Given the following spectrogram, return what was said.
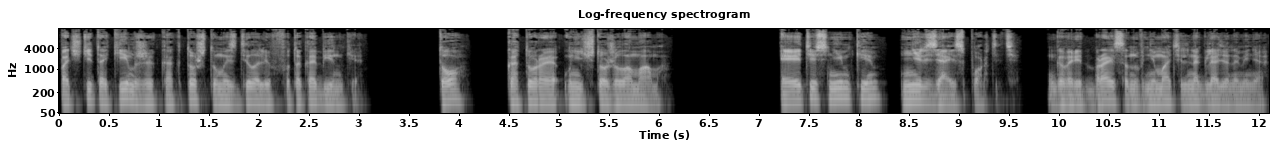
почти таким же, как то, что мы сделали в фотокабинке. То, которое уничтожила мама. «Эти снимки нельзя испортить», — говорит Брайсон, внимательно глядя на меня.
